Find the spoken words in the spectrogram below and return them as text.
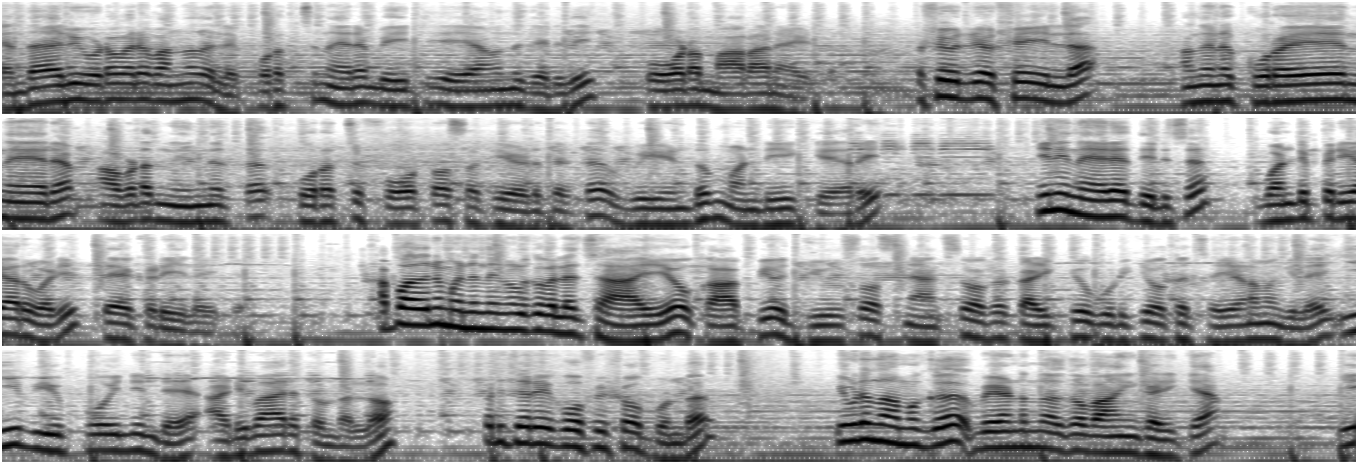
എന്തായാലും ഇവിടെ വരെ വന്നതല്ലേ? കുറച്ച് നേരം വെയിറ്റ് ചെയ്യാമെന്ന് കരുതി കോട മാറാനായിട്ട്. പക്ഷേ ഒരു രക്ഷയില്ല. അങ്ങനെ കുറേ നേരം അവിടെ നിന്നിട്ട് കുറച്ച് ഫോട്ടോസൊക്കെ എടുത്തിട്ട് വീണ്ടും വണ്ടിയിൽ കയറി. ഇനി നേരെ തിരിച്ച് വണ്ടിപ്പെരിയാർ വഴി തേക്കടിയിലേക്ക്. അപ്പോൾ അതിന് മുന്നേ നിങ്ങൾക്ക് വല്ല ചായയോ കാപ്പിയോ ജ്യൂസോ സ്നാക്സോ ഒക്കെ കഴിക്കുകയോ കുടിക്കുകയോ ഒക്കെ ചെയ്യണമെങ്കിൽ ഈ വ്യൂ പോയിന്റിന്റെ അടിവാരത്തുണ്ടല്ലോ. ഒരു ചെറിയ കോഫി ഷോപ്പുണ്ട് ഇവിടെ നമുക്ക് വേണ്ടുന്നതൊക്കെ വാങ്ങി കഴിക്കാം. ഈ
